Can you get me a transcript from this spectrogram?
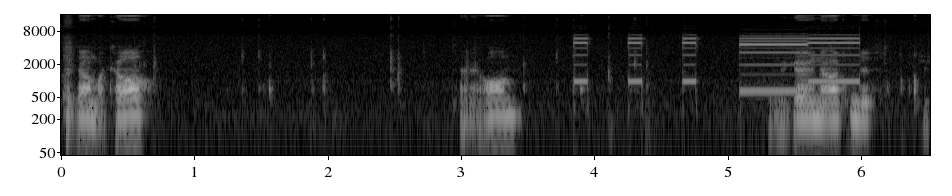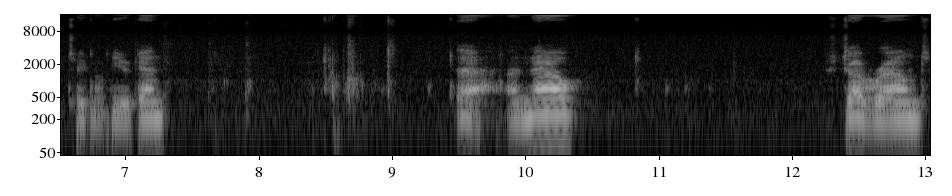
put down my car. Turn it on. There we go. Now I can just, just change my view again. There. And now, drive around.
